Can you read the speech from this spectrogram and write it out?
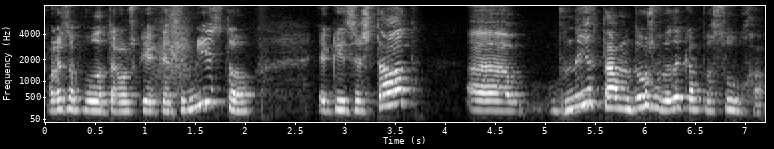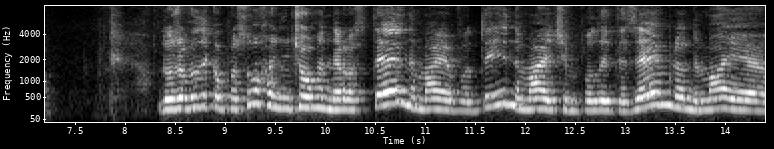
призабула трошки, яке це місто, який це штат, в них там дуже велика посуха. Дуже велика посуха, нічого не росте, немає води, немає чим полити землю, немає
